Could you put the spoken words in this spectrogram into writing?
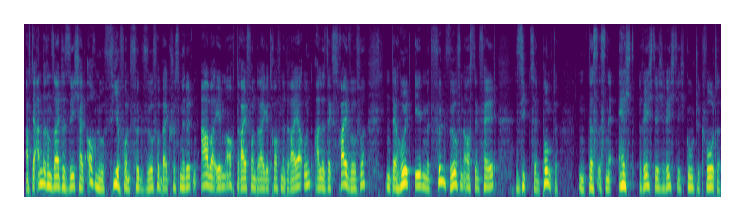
Auf der anderen Seite sehe ich halt auch nur 4 von 5 Würfe bei Chris Middleton, aber eben auch 3 von 3 getroffene Dreier und alle 6 Freiwürfe. Und der holt eben mit 5 Würfen aus dem Feld 17 Punkte. Und das ist eine echt richtig, richtig gute Quote.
